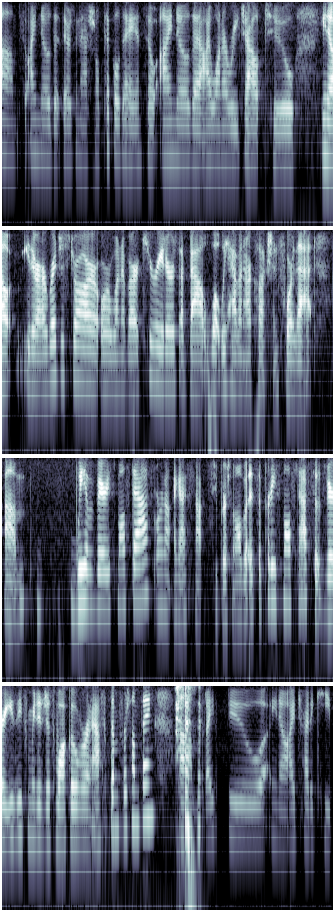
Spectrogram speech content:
Um, so I know that there's a National Pickle Day, and so I know that I want to reach out to, you know, either our registrar or one of our curators about what we have in our collection for that. Um, we have a very small staff, or not, I guess not super small, but it's a pretty small staff, so it's very easy for me to just walk over and ask them for something. Um, but I do, you know, I try to keep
